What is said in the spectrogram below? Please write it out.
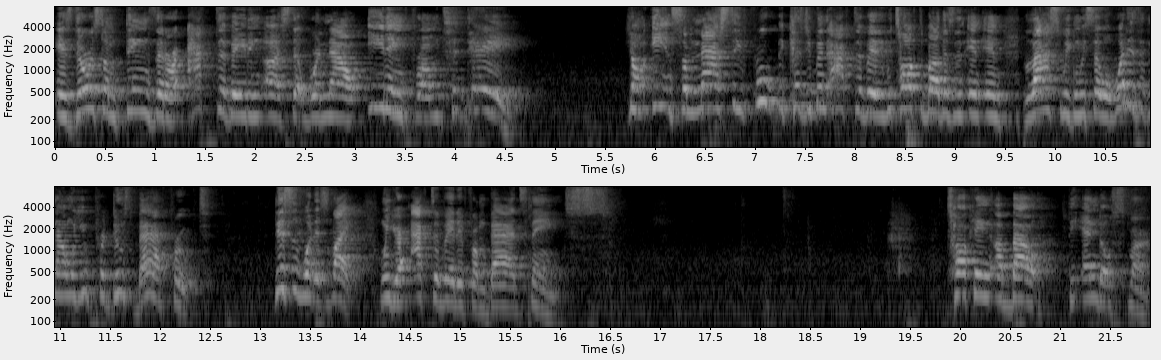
is there are some things that are activating us that we're now eating from today. Y'all eating some nasty fruit because you've been activated. We talked about this in, in, in, last week and we said, well, what is it now when you produce bad fruit? This is what it's like when you're activated from bad things. Talking about the endosperm.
